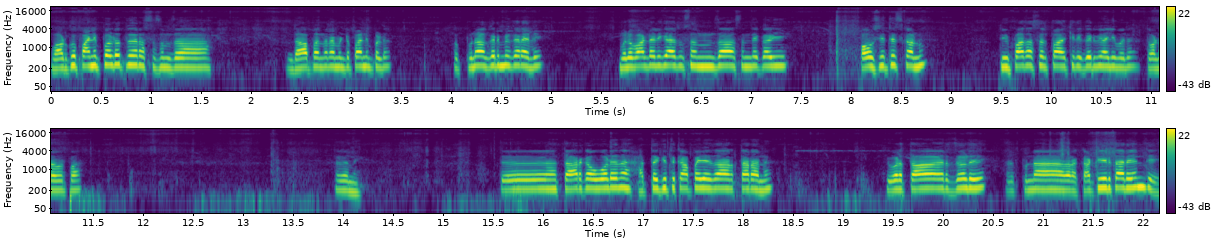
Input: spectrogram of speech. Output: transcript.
वाडकं पाणी पडत नाही रस्ता समजा. दहा पंधरा मिनटं पाणी पडत पुन्हा गरमी करायला. मला वाटायला की आज समजा संध्याकाळी पाऊस येतेच काढू तुम्ही पाहत असाल पहा किती गरमी आली मला तोंडावर पहा. का नाही? तर तार का वडं हात किती कापायचे तार तारानं. एवढा तार जड आहे आणि पुन्हा जरा काटेरी तार आहे ना ते.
